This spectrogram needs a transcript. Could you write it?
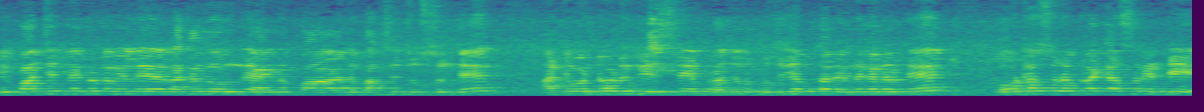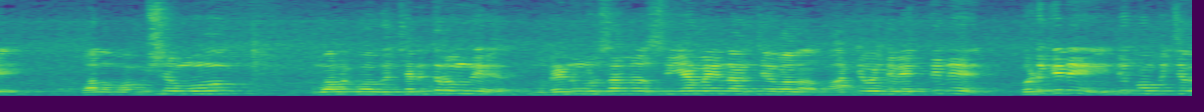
డిపాజిట్ లేకుండా వెళ్ళే రకంగా ఉంది ఆయన ఆయన పరిస్థితి చూస్తుంటే. అటువంటి వాడికి ఇస్తే ప్రజలు బుద్ధి చెప్తారు. ఎందుకంటే కోట్ల సూర్యప్రకాశ్ రెడ్డి వాళ్ళ వంశము వాళ్ళకు ఒక చరిత్ర ఉంది. రెండు మూడు సార్లు సీఎం అయిన వాళ్ళ అటువంటి వ్యక్తిని కొడుకుని ఇంటికి పంపించిన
